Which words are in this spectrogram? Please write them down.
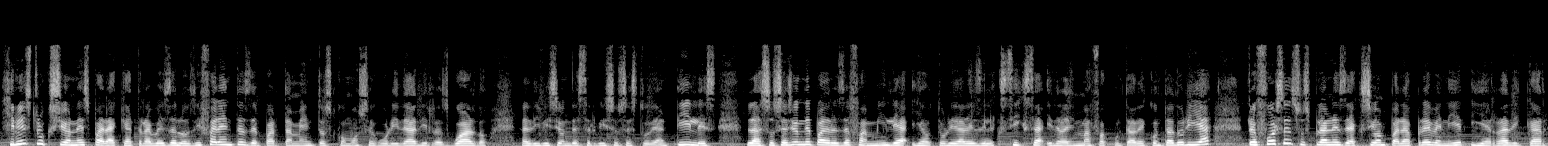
giró instrucciones para que a través de los diferentes departamentos como seguridad y resguardo, la División de Servicios Estudiantiles, la Asociación de Padres de Familia y autoridades del XIXA y de la misma Facultad de Contaduría refuercen sus planes de acción para prevenir y erradicar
